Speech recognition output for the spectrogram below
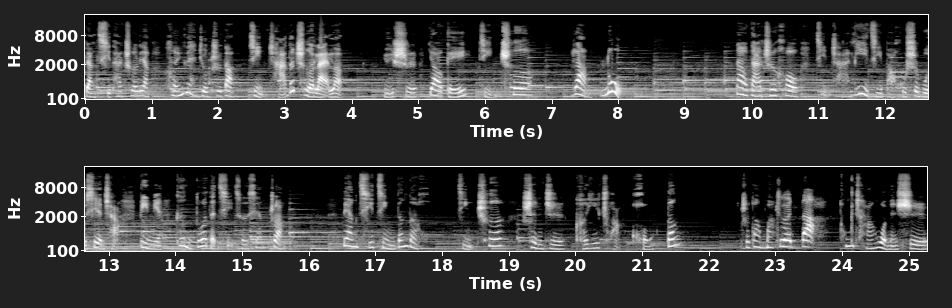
让其他车辆很远就知道警察的车来了。于是要给警车让路。到达之后，警察立即保护事故现场，避免更多的汽车相撞。亮起警灯的警车甚至可以闯红灯，知道吗？知道。通常我们是。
